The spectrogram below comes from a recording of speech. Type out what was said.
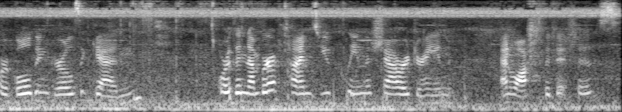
or Golden Girls again, or the number of times you've cleaned the shower drain and washed the dishes.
